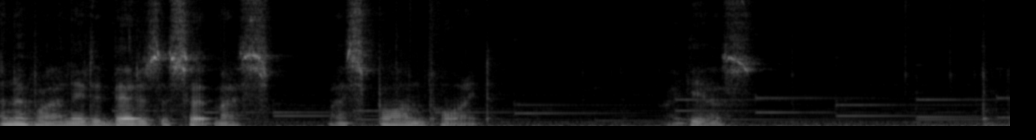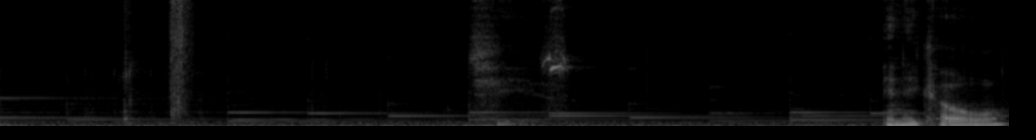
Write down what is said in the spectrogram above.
I know why I needed bed is to set my my spawn point. Guess. Jeez. Any coal?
